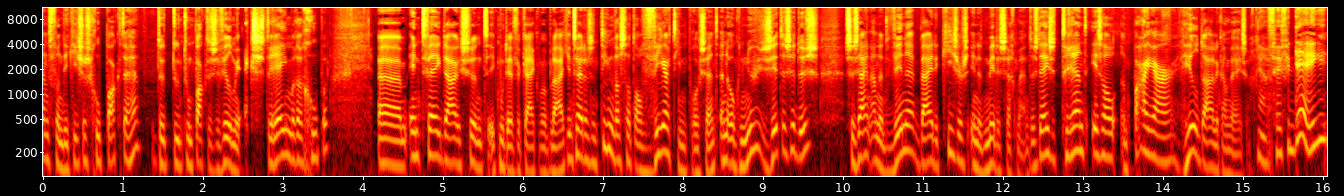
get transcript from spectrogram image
4% van die kiezersgroep pakte. Hè? Toen, toen pakten ze veel meer extremere groepen. Um, in 2000, ik moet even kijken op mijn blaadje... in 2010 was dat al 14%. En ook nu zitten ze dus... ze zijn aan het winnen bij de kiezers in het middensegment. Dus deze trend is al een paar jaar heel duidelijk aanwezig. Ja, VVD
